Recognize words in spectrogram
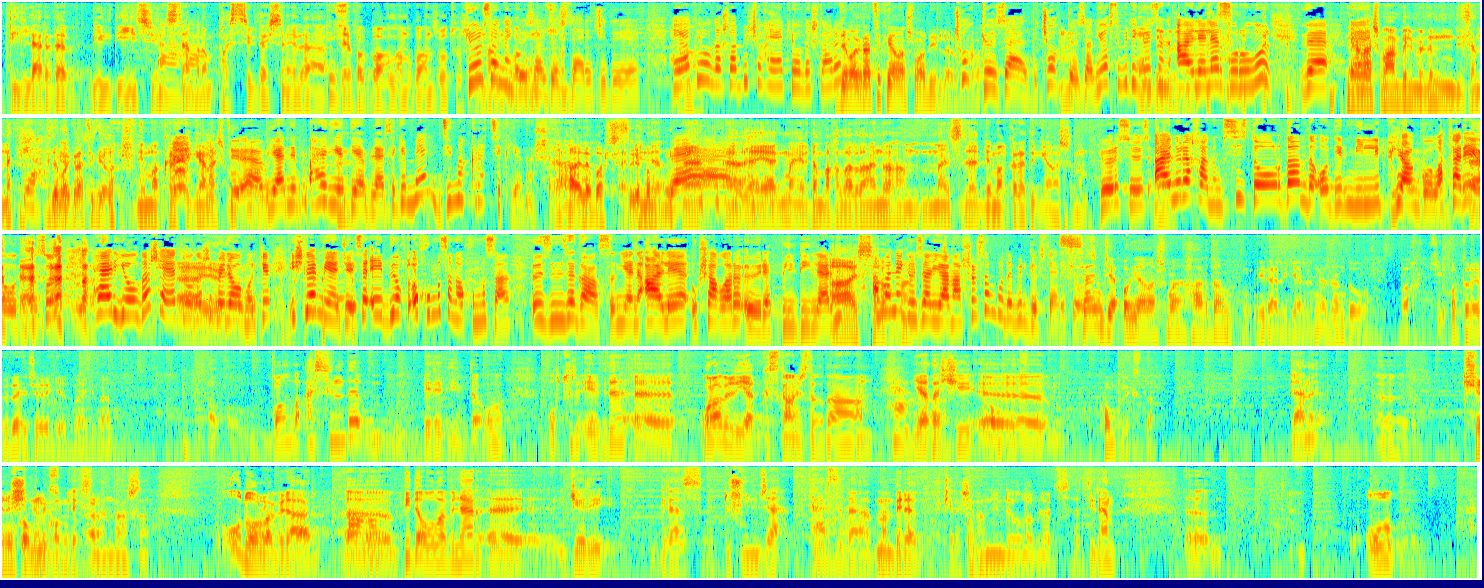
dilləri də bildiyi üçün Aha. istəmirəm passivləşsin elə Düzdür. evə bağlanıb ancaq otursun. Görsən nə gözəl unutsun. göstəricidir. Həyat yoldaşları, bir çox həyat yoldaşları demokratik yanaşma deyirlər çox bunu. gözəldir, çox gözəl. Yoxsa bir də görsən ailələr qurulur və e, Yanaşmanı bilmirdim, indi sən nə? Demokratik yanaşma. Demokratik yanaşma. Ə, Yəni hər yer deyə bilərsən ki, mən demokratik yanaşıram. Ailə başçısı. İndi yəni. Bəli. əgər mən evdən baxanlarda Aynur xanım, mən sizə demokratik yanaşıram. Görürsüz, Aynurə xanım, siz doğrudan da o deyir milli piyango lotereya udmusunuz. Hər yoldaş, həyat yoldaşı belə olmur ki, işləməyəcəksə, eyb yoxdur, oxumusan, oxumusan, özünüzə qalsın. Yəni ailəyə, uşaqlara öyrət bildiklərini. Amma nə gözəl yanaşırsan, bu da bir göstərici olsun. Səncə o yanaşma hardan irəli gəlir? Nədən doğur? Bax ki, otur evdə heç yerə getməklə. Valla əslində belə deyim də o otur evdə ə, ola bilər ya qısqanclıqdan, Hə. ya da ki ə, Kompleksdən. yəni ə, Kişinin, kişinin kompleksini. kompleksindən danışsan. O da ola bilər. Ə, bir də ola bilər ə, geri biraz düşüncə tərzi də. Mən belə fikirləşirəm. İndi ola bilər deyirəm. Olub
